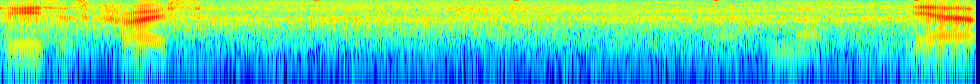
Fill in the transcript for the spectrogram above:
Jesus Christ. that's enough. Yeah.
